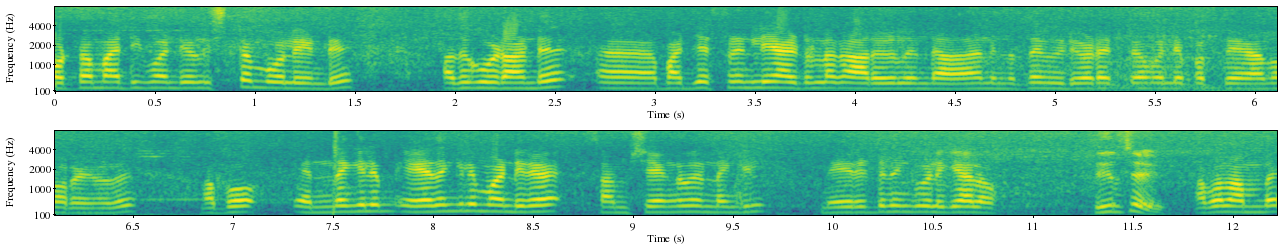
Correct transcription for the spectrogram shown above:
ഓട്ടോമാറ്റിക് വണ്ടികൾ ഇഷ്ടം പോലെ പോലെയുണ്ട് അതുകൂടാണ്ട് ബഡ്ജറ്റ് ഫ്രണ്ട്ലി ആയിട്ടുള്ള കാറുകളുണ്ട്. അതാണ് ഇന്നത്തെ വീഡിയോയുടെ ഏറ്റവും വലിയ പ്രത്യേകത എന്ന് പറയുന്നത്. അപ്പോൾ എന്തെങ്കിലും ഏതെങ്കിലും വണ്ടിയുടെ സംശയങ്ങൾ ഉണ്ടെങ്കിൽ നേരിട്ട് നിങ്ങൾക്ക് വിളിക്കാമല്ലോ തീർച്ചയായും. അപ്പോൾ നമ്പർ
